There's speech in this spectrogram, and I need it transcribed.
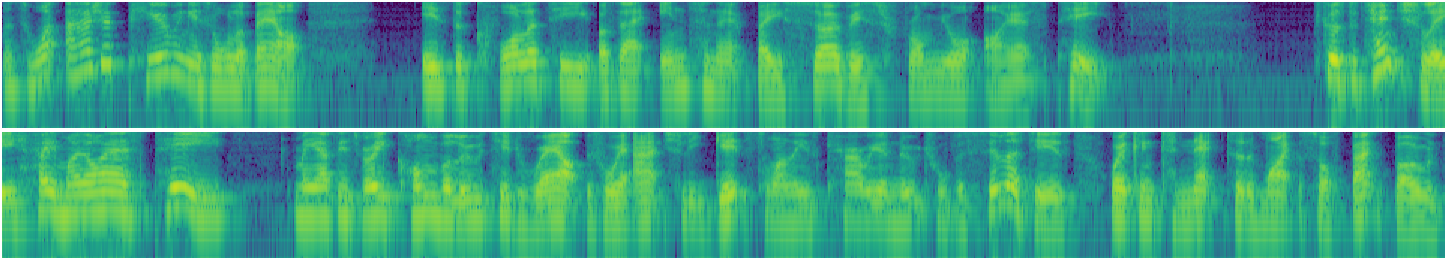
And so what Azure peering is all about is the quality of that internet-based service from your ISP. Because potentially, hey, my ISP may have this very convoluted route before it actually gets to one of these carrier neutral facilities where it can connect to the Microsoft backbone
